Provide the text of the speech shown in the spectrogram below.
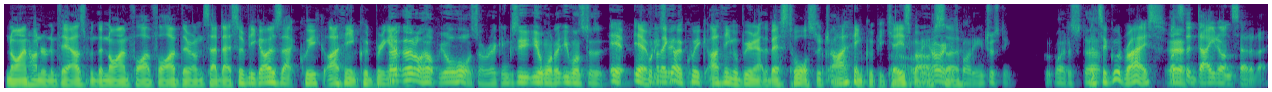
900 and 1000 with the 955 there on Saturday. So if he goes that quick, I think it could bring that, out. That'll help your horse, I reckon, because he, want he wants to. Yeah, yeah if they go quick, I think he'll bring out the best horse, which I think could be Keysborough. I, mean, I so. it's quite interesting. Good way to start. It's a good race. What's the date on Saturday?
